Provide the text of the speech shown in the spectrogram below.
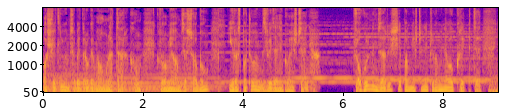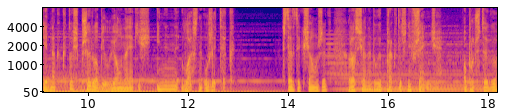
Oświetliłem sobie drogę małą latarką, którą miałem ze sobą i rozpocząłem zwiedzanie pomieszczenia. W ogólnym zarysie pomieszczenie przypominało kryptę, jednak ktoś przerobił ją na jakiś inny własny użytek. Sterty książek rozsiane były praktycznie wszędzie – Oprócz tego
